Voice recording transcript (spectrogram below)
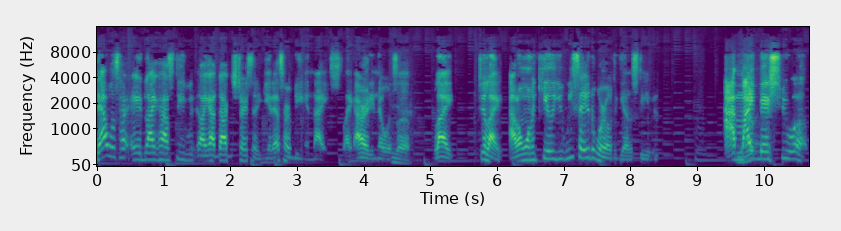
that was her. Like how Steven, like how Doctor Strange said, yeah, that's her being nice. Like I already know what's Yeah. up. Like she's like, I don't want to kill you. We save the world together, Steven. I might mess you up.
